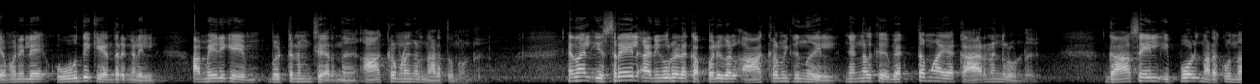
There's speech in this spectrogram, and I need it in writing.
യമനിലെ ഹൂതി കേന്ദ്രങ്ങളിൽ അമേരിക്കയും ബ്രിട്ടനും ചേർന്ന് ആക്രമണങ്ങൾ നടത്തുന്നുണ്ട്. എന്നാൽ ഇസ്രയേൽ അനുകൂലയുടെ കപ്പലുകൾ ആക്രമിക്കുന്നതിൽ ഞങ്ങൾക്ക് വ്യക്തമായ കാരണങ്ങളുണ്ട്. ഗാസയിൽ ഇപ്പോൾ നടക്കുന്ന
